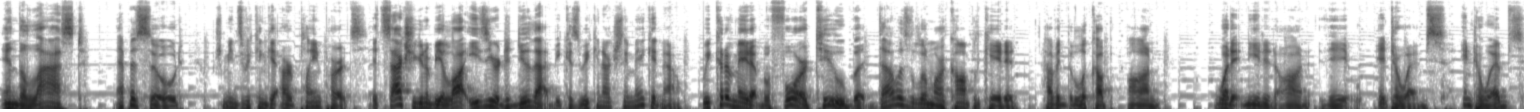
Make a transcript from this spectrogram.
in the last episode, which means we can get our plane parts. It's actually going to be a lot easier to do that because we can actually make it now. We could have made it before too, but that was a little more complicated having to look up on what it needed on the interwebs. Interwebs?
